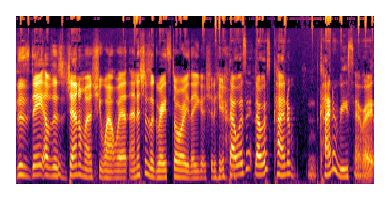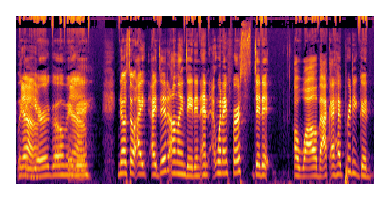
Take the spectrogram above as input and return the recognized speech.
this date of this gentleman she went with, and it's just a great story that you guys should hear. that was it. That was kind of kind of recent, right? Like Yeah. a year ago, maybe. Yeah. No, so I I did online dating, and when I first did it a while back, I had pretty good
